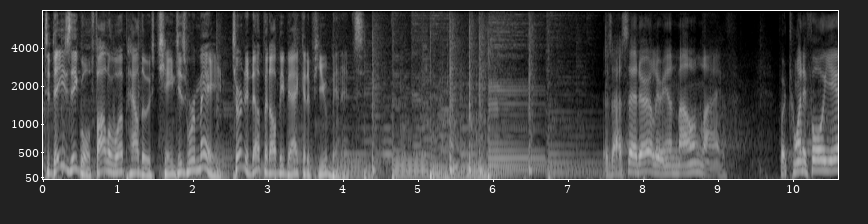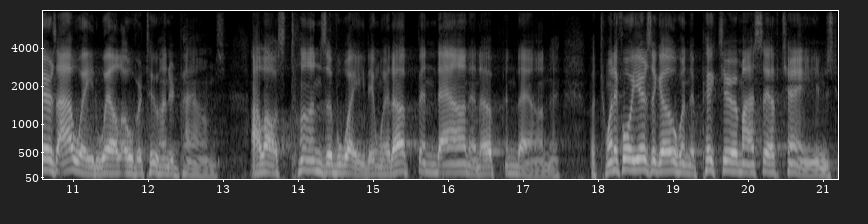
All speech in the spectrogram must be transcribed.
Today, Zig will follow up how those changes were made. Turn it up, and I'll be back in a few minutes. As I said earlier in my own life, for 24 years, I weighed well over 200 pounds. I lost tons of weight. It went up and down and up and down. But 24 years ago, when the picture of myself changed,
